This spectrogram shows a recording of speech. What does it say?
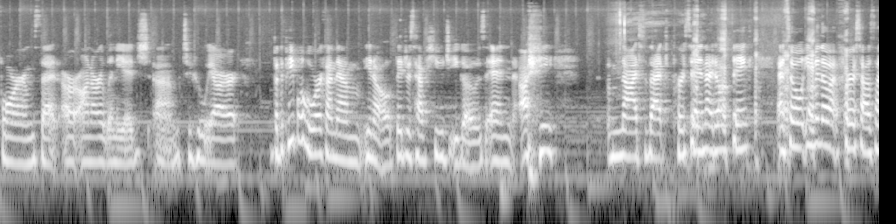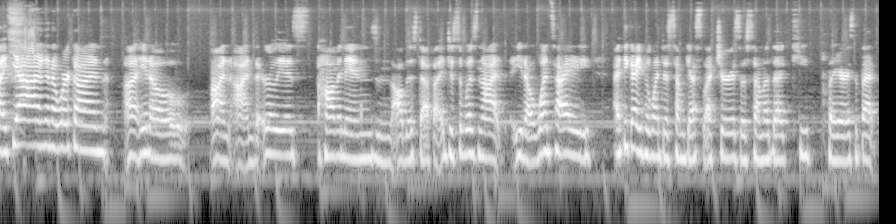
forms that are on our lineage um, to who we are. But the people who work on them, you know, they just have huge egos, and I am not that person. I don't think. And so even though at first I was like, yeah, I'm gonna work on, uh, you know, on on the earliest hominins and all this stuff. I just it was not, you know, once I I think I even went to some guest lectures of some of the key players at that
